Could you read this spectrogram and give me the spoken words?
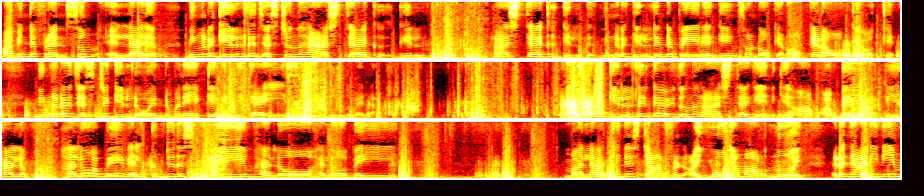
അവിന്റെ ഫ്രണ്ട്സും എല്ലാവരും നിങ്ങളുടെ ഗിൽഡ് ജസ്റ്റ് ഒന്ന് hashtag guild hash tag guild നിങ്ങളുടെ ഗിൽഡിന്റെ പേര് ഗെയിംസ് സൗണ്ട് ഓക്കെ ആണ്. ഓക്കേടാ ഓക്കെ ഓക്കെ നിങ്ങളുടെ ജസ്റ്റ് ഗിൽഡ് ഓ എന്റെ മോനെ ഏക്കെ കിട്ടി. ഇതൊന്നും വേണ്ട. നിങ്ങളുടെ ഗിൽഡിന്റെ ഇതൊന്ന് ഹാഷ് ടാഗ് എനിക്ക് അബൈ ആർ പി ഹലോ ഹലോ അബൈ welcome to the stream. Hello hello അബൈ മലാഖിനെ സ്റ്റാർ ഫ്രണ്ട് അയ്യോ ഞാൻ മറന്നുപോയി. എടാ ഞാൻ ഇനിയും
